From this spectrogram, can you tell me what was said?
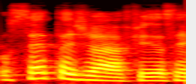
O Seta já fez essa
